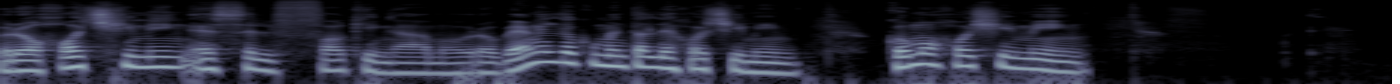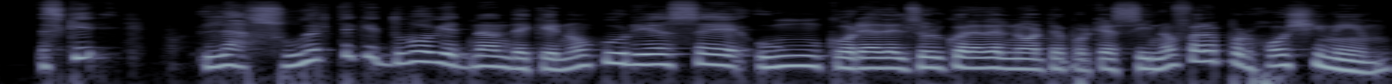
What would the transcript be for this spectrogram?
pero Ho Chi Minh es el fucking amo, bro. Vean el documental de Ho Chi Minh. Cómo Ho Chi Minh. Es que la suerte que tuvo Vietnam de que no ocurriese un Corea del Sur, Corea del Norte, porque si no fuera por Ho Chi Minh,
